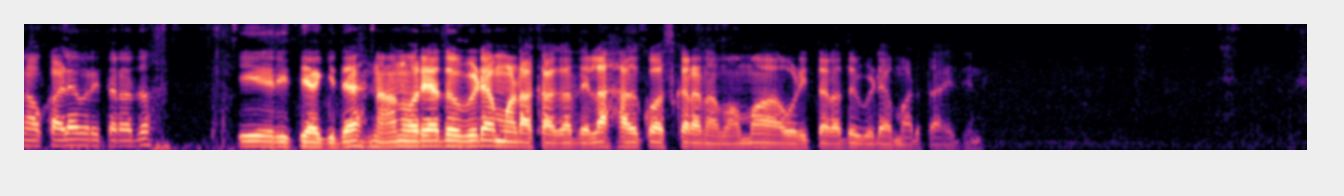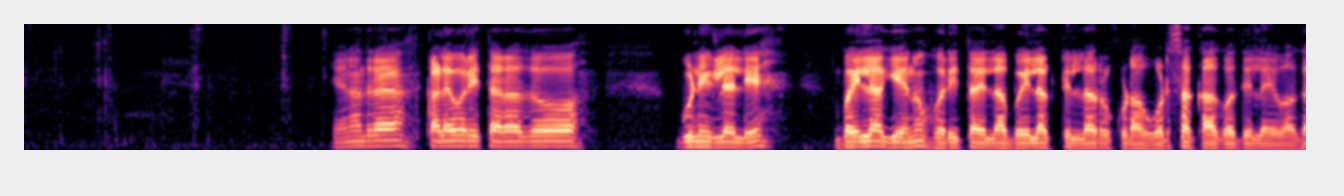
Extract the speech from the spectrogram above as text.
ನಾವು ಕಳೆವರಿ ತರೋದು ಈ ರೀತಿಯಾಗಿದೆ. ನಾನು ಹೊರೆಯೋದು ವಿಡಿಯೋ ಮಾಡೋಕ್ಕಾಗೋದಿಲ್ಲ. ಅದಕ್ಕೋಸ್ಕರ ನಮ್ಮಮ್ಮ ಅಮ್ಮ ಹೊಡಿತಾ ಇರೋದು ವಿಡಿಯೋ ಮಾಡ್ತಾ ಇದ್ದೀನಿ. ಏನಂದರೆ ಕಳೆ ಹೊರಿತಾ ಇರೋದು ಗುಣಿಗಳಲ್ಲಿ ಬೈಲಾಗೇನು ಹೊರಿತಾ ಇಲ್ಲ. ಬೈಲಾಗಿ ಟಿಲ್ಲರು ಕೂಡ ಓಡ್ಸೋಕ್ಕಾಗೋದಿಲ್ಲ ಇವಾಗ.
